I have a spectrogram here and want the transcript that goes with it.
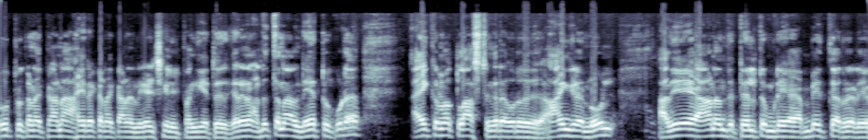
நூற்றுக்கணக்கான ஆயிரக்கணக்கான நிகழ்ச்சிகளில் பங்கேற்றிருக்கிறேன். அடுத்த நாள் நேற்று கூட ஐக்கனோ கிளாஸ்ட்ங்கிற ஒரு ஆங்கில நூல் அதே ஆனந்த் டெல்ட்டுடைய அம்பேத்கருடைய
